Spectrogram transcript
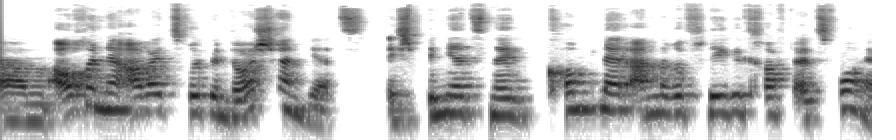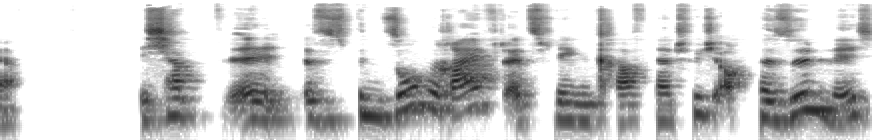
ähm, auch in der Arbeit zurück in Deutschland jetzt. Ich bin jetzt eine komplett andere Pflegekraft als vorher. Ich habe, äh, also ich bin so gereift als Pflegekraft, natürlich auch persönlich,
